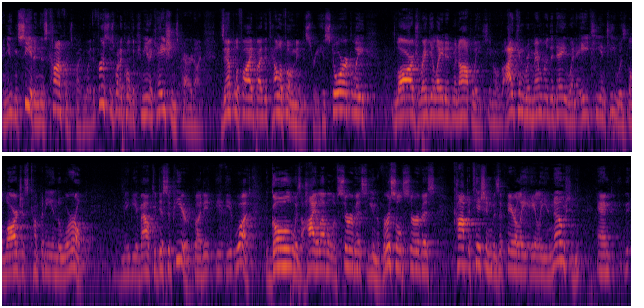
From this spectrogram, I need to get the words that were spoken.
And you can see it in this conference, by the way. The first is what I call the communications paradigm, exemplified by the telephone industry. Historically, large regulated monopolies. You know, I can remember the day when AT&T was the largest company in the world. Maybe about to disappear, but it, it, it was. The goal was a high level of service, universal service. Competition was a fairly alien notion, and th-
